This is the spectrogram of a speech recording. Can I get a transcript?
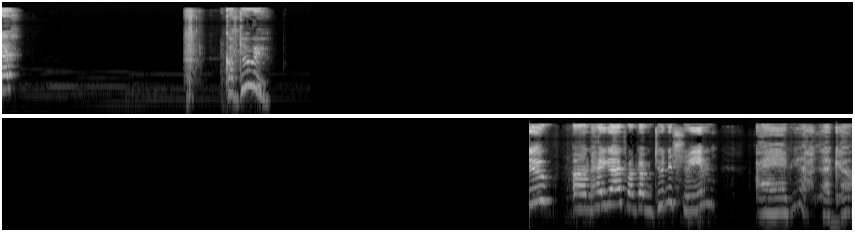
guys. Kavduri. Um, hey guys, welcome to the stream. And yeah, let's go.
